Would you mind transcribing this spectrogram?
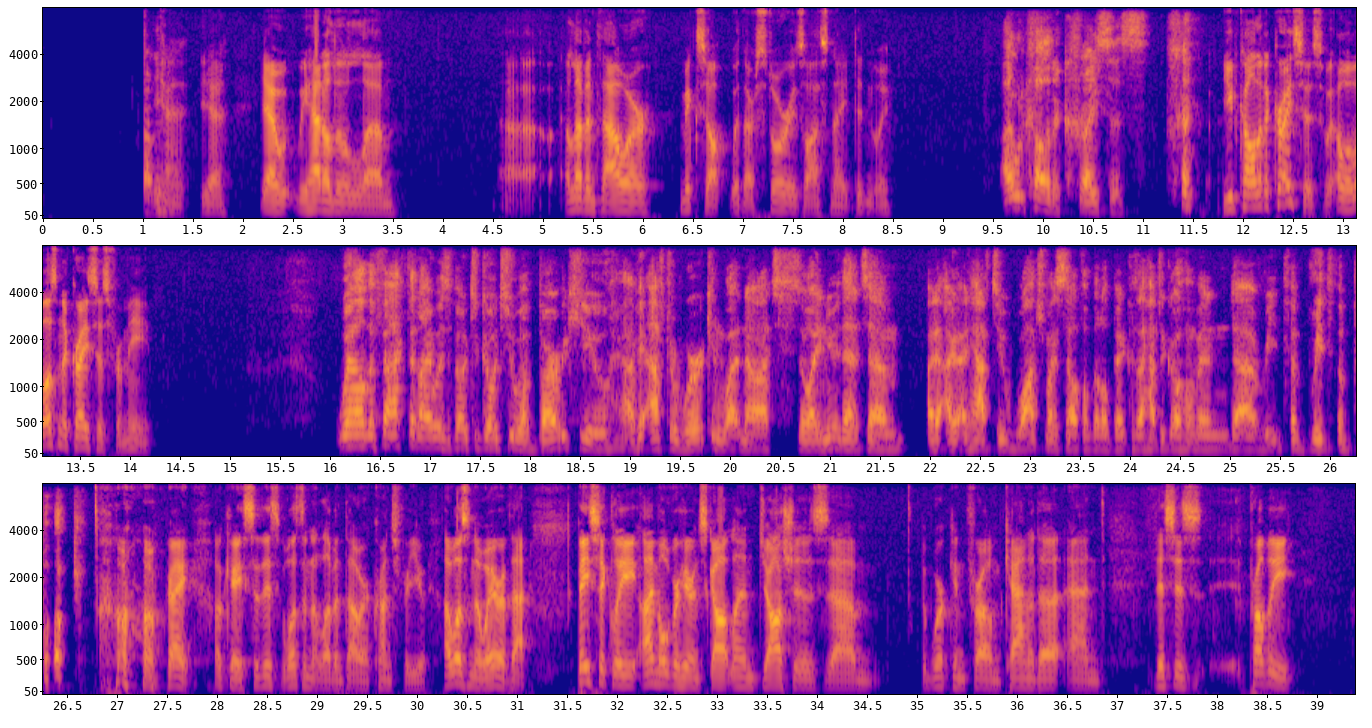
Yeah, yeah, yeah. We had a little um, uh, eleventh hour mix up with our stories last night, didn't we? I would call it a crisis. You'd call it a crisis. Oh, it wasn't a crisis for me. Well, the fact that I was about to go to a barbecue after work and whatnot, so I knew that um, I'd, I'd, have to watch myself a little bit because I have to go home and uh, read the read the book. Oh, right. Okay, so this was an eleventh hour crunch for you. I wasn't aware of that. Basically, I'm over here in Scotland. Josh is um, working from Canada, and this is probably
